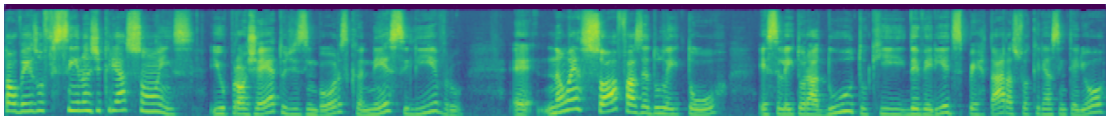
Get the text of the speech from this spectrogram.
talvez oficinas de criações. E o projeto de Zimborska, nesse livro, é, não é só fazer do leitor esse leitor adulto que deveria despertar a sua criança interior,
